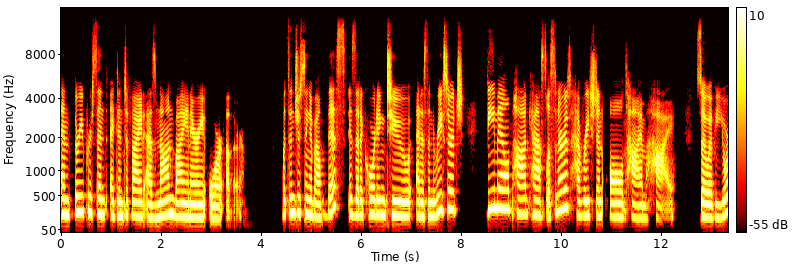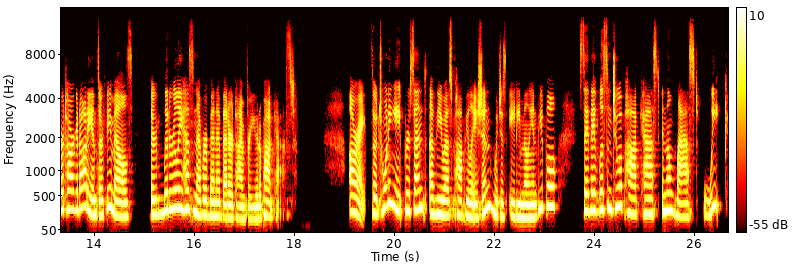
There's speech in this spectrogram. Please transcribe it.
and 3% identified as non binary or other. What's interesting about this is that according to Edison Research, female podcast listeners have reached an all time high. So if your target audience are females, there literally has never been a better time for you to podcast. All right, so 28% of the US population, which is 80 million people, say they've listened to a podcast in the last week.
